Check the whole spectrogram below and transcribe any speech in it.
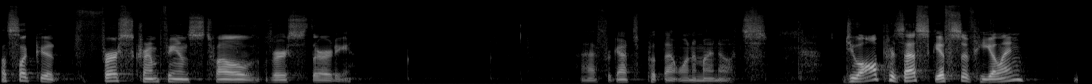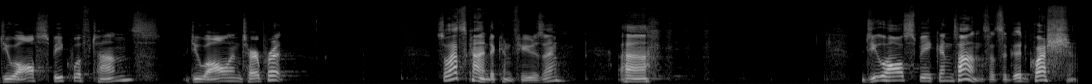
Let's look at 1 Corinthians 12, verse 30. I forgot to put that one in my notes. Do all possess gifts of healing? Do all speak with tongues? Do all interpret? So that's kind of confusing. Uh, do all speak in tongues? That's a good question.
